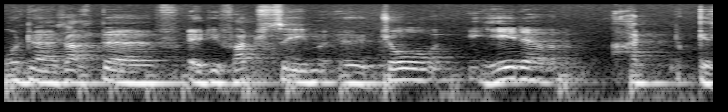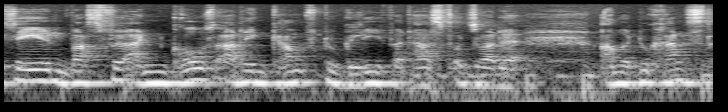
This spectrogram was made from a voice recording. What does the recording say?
Und da sagte Eddie Fatsch zu ihm, äh, Joe, jeder hat gesehen, was für einen großartigen Kampf du geliefert hast und so weiter. Aber du kannst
